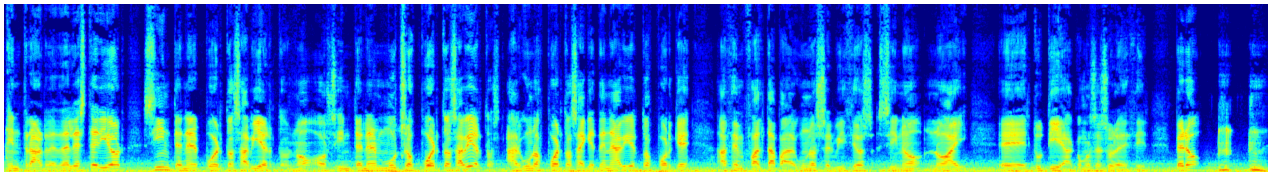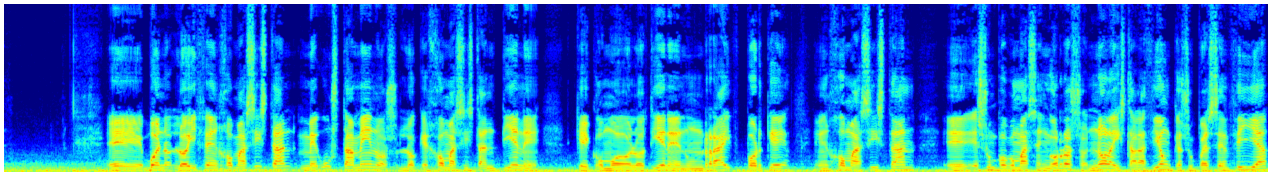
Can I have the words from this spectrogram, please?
entrar desde el exterior sin tener puertos abiertos, ¿no? O sin tener muchos puertos abiertos. Algunos puertos hay que tener abiertos porque hacen falta para algunos servicios, si no, no hay eh, tu tía, como se suele decir. Pero... Eh, bueno, lo hice en Home Assistant. Me gusta menos lo que Home Assistant tiene que como lo tiene en un RAID, porque en Home Assistant eh, es un poco más engorroso. No la instalación, que es súper sencilla,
